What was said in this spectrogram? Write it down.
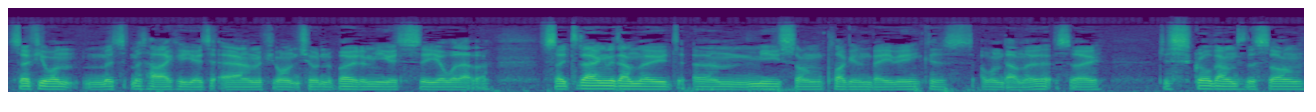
so if you want Metallica, you go to M. If you want Children of Bodom, you go to C or whatever. So today I'm going to download um, Muse song Plug-in Baby because I want to download it. So just scroll down to the song.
